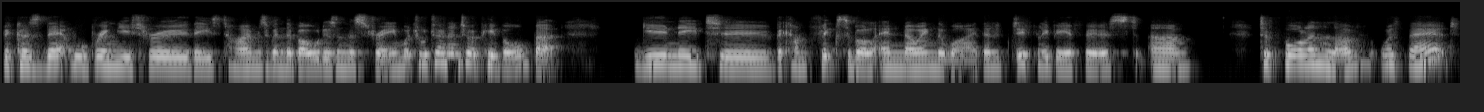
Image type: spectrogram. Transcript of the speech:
because that will bring you through these times when the boulder's in the stream which will turn into a pebble but you need to become flexible and knowing the why. That'll definitely be a first. Um, to fall in love with that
